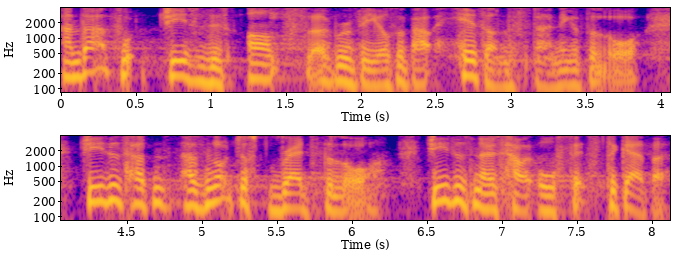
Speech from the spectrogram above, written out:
And that's what Jesus' answer reveals about his understanding of the law. Jesus has not just read the law. Jesus knows how it all fits together.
